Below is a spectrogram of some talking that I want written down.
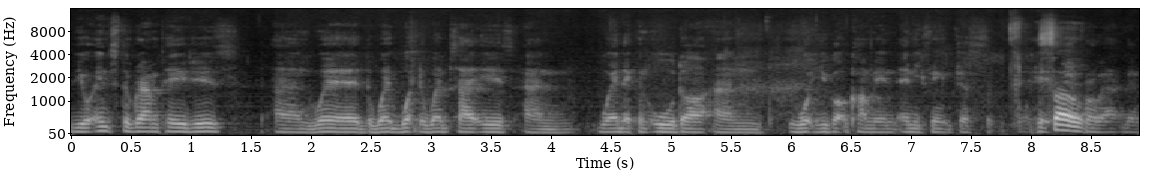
your Instagram pages and where the web, what the website is, and where they can order and what you got coming. Anything, just hit, So- throw at them.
